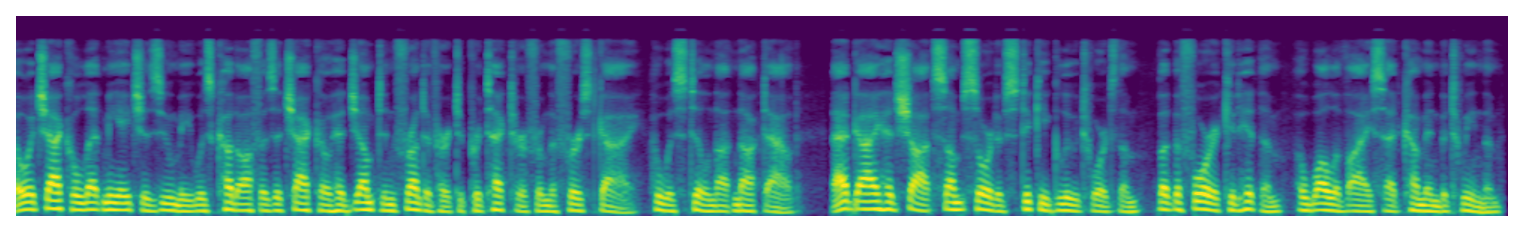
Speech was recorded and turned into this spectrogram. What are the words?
Though Ochako let me H Izumi was cut off as Ochako had jumped in front of her to protect her from the first guy, who was still not knocked out. That guy had shot some sort of sticky glue towards them, but before it could hit them, a wall of ice had come in between them.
